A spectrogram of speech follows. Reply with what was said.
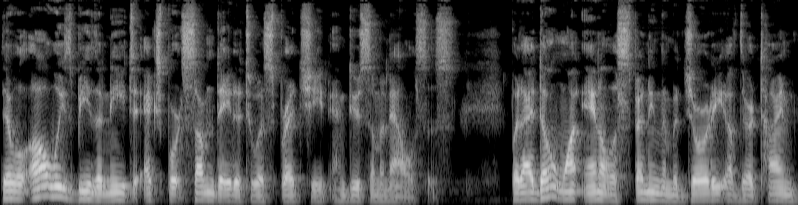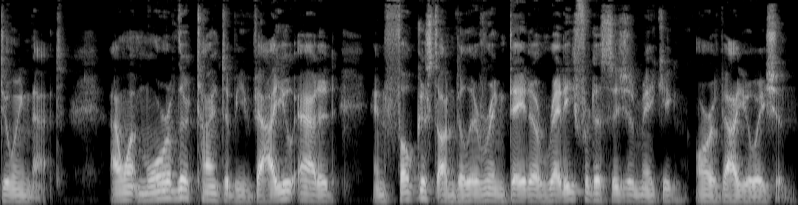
There will always be the need to export some data to a spreadsheet and do some analysis. But I don't want analysts spending the majority of their time doing that. I want more of their time to be value added and focused on delivering data ready for decision making or evaluation.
